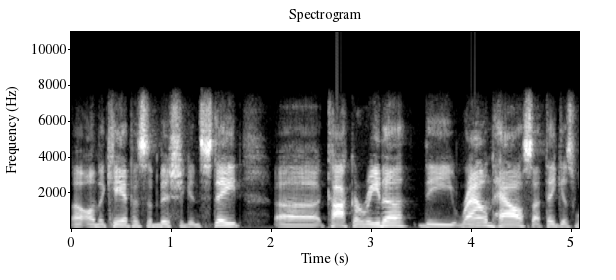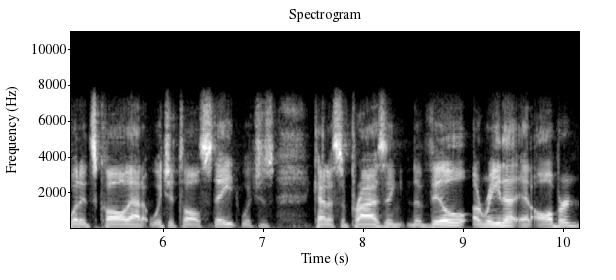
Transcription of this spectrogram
uh, on the campus of Michigan State. Uh, Arena, the Roundhouse, I think is what it's called out at Wichita State, which is kind of surprising. Neville Arena at Auburn,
